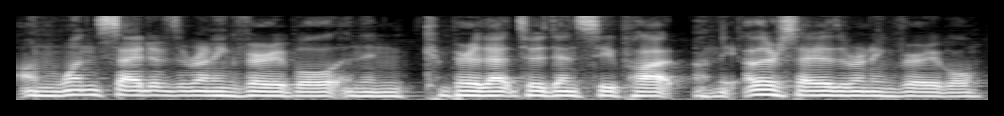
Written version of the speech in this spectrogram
on one side of the running variable and then compare that to a density plot on the other side of the running variable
